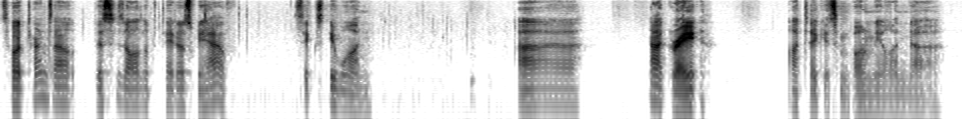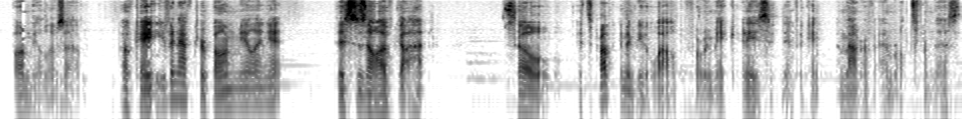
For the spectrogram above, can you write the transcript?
So it turns out this is all the potatoes we have. 61. Uh, not great. I'll to get some bone meal and uh, bone meal those up. Okay, even after bone mealing it, this is all I've got. So it's probably going to be a while before we make any significant amount of emeralds from this.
